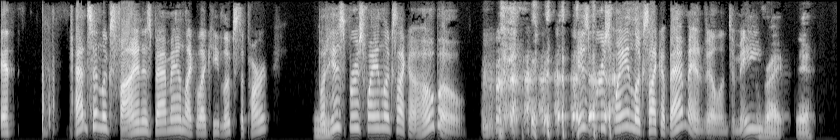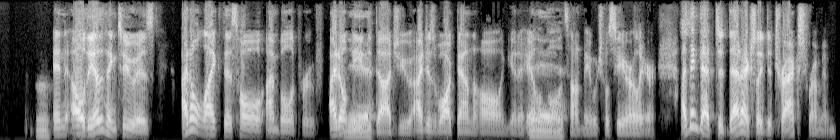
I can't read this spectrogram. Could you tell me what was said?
And Pattinson looks fine as Batman, like like he looks the part. Mm. But his Bruce Wayne looks like a hobo. his Bruce Wayne looks like a Batman villain to me. Right. Yeah. Mm. And oh, the other thing too is I don't like this whole I'm bulletproof. I don't yeah. need to dodge you. I just walk down the hall and get a hail yeah. of bullets on me, which we'll see earlier. I think that that actually detracts from him.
